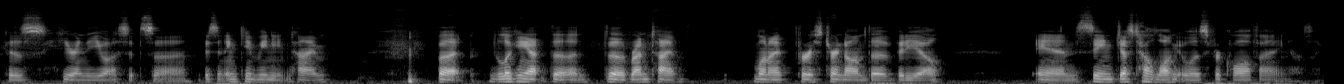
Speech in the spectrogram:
because here in the US it's uh it's an inconvenient time. but looking at the the runtime when I first turned on the video and seeing just how long it was for qualifying, I was like,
